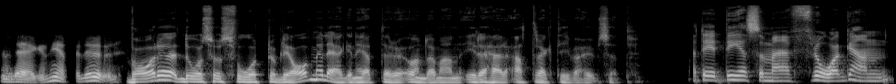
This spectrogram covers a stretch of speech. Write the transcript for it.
en lägenhet, eller hur? Var det då så svårt att bli av med lägenheter, undrar man, i det här attraktiva huset? Det är det som är frågan.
